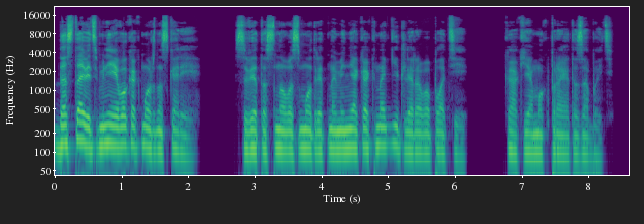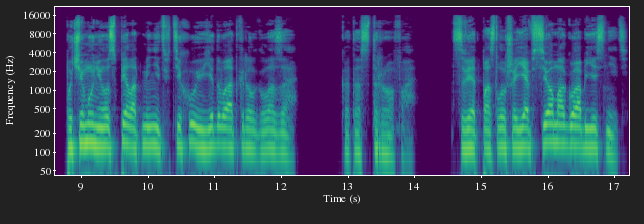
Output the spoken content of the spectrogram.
доставить мне его как можно скорее. Света снова смотрит на меня, как на Гитлера во плоти. Как я мог про это забыть? Почему не успел отменить втихую, едва открыл глаза? Катастрофа. Свет, послушай, я все могу объяснить.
